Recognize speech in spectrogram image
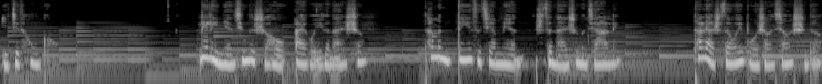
一记痛苦。丽丽年轻的时候爱过一个男生，他们第一次见面是在男生的家里，他俩是在微博上相识的，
